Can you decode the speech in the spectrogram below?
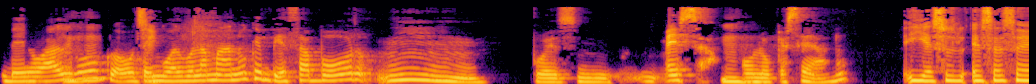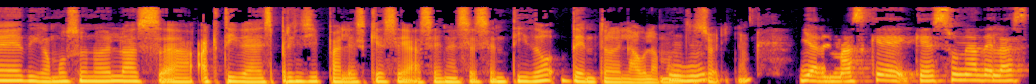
Veo algo o tengo algo en la mano que empieza por, mm, pues, mesa o lo que sea, ¿no? Y eso, esa es, eh, digamos, una de las ah, actividades principales que se hace en ese sentido dentro del aula Montessori. Y además que, que, es una de las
